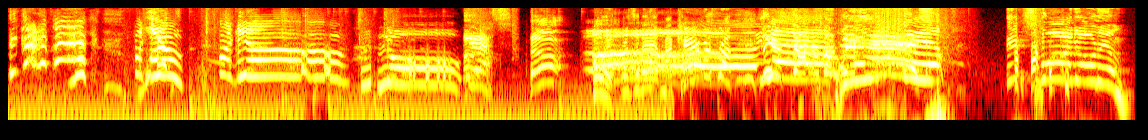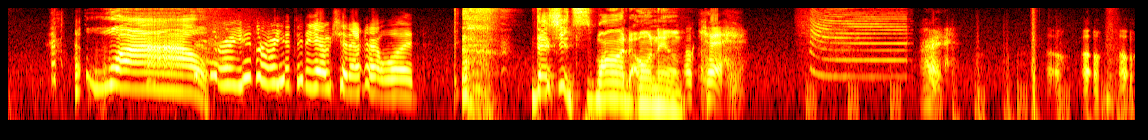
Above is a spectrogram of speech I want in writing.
it back. Fuck you! Fuck you! No! Yes. No. Oh, Where's it at? My camera's Oh, wrong. You son of a bitch! wait. It spawned on him. Wow. You threw- You threw me into the ocean after I won. That shit spawned on him. Okay. Alright. Oh, oh, oh, oh,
